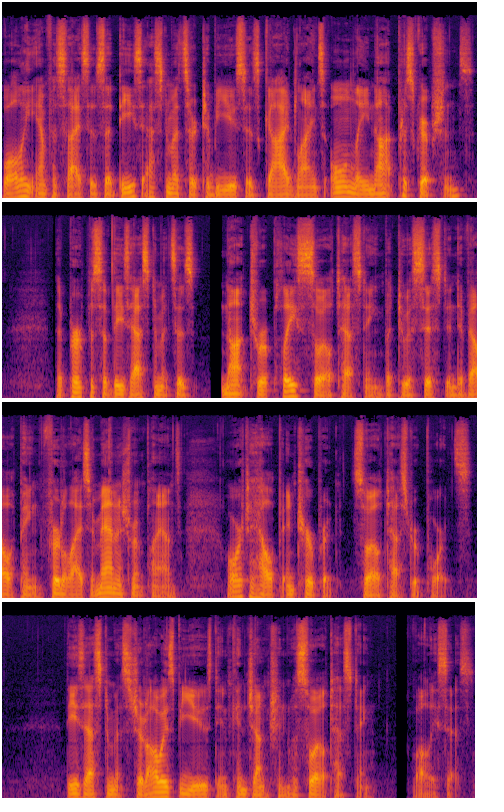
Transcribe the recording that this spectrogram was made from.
Walley emphasizes that these estimates are to be used as guidelines only, not prescriptions. The purpose of these estimates is not to replace soil testing, but to assist in developing fertilizer management plans or to help interpret soil test reports. These estimates should always be used in conjunction with soil testing, Walley says.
